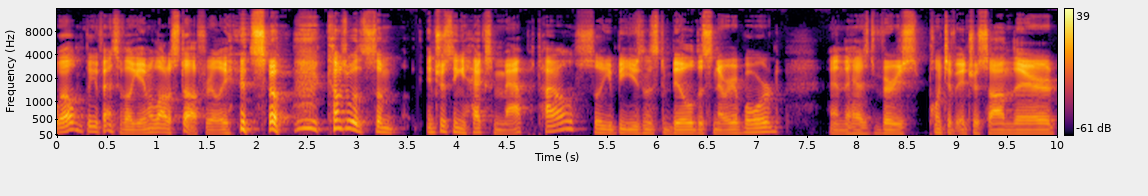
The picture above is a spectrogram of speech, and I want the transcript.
well, being offensive the game, a lot of stuff really. so it comes with some interesting hex map tiles. So you'd be using this to build the scenario board, and it has various points of interest on there,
